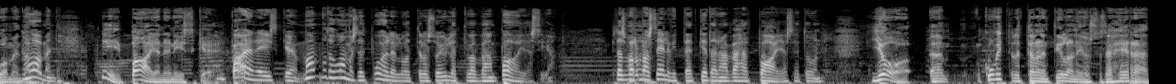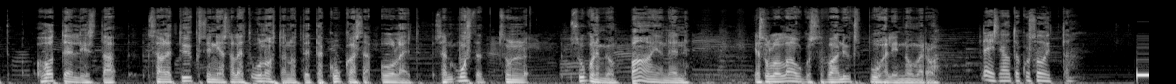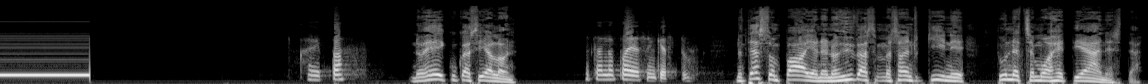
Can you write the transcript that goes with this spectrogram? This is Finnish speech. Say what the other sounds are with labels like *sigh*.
huomenta. Huomenta. Niin, Paajanen iskee. Paajanen iskee. Mä muuten huomasin, että puhelinluottelossa on yllättävän vähän paajasia. Pitäisi varmaan selvittää, että ketä nämä vähät paajaset on. Joo, ähm, kuvittele tällainen tilanne, jossa sä heräät hotellista, sä olet yksin ja sä olet unohtanut, että kuka sä olet. Sä muistat, että sun sukunimi on Paajanen ja sulla on laukussa vain yksi puhelinnumero. Ei se auto kuin soittaa. Heippa. No hei, kuka siellä on? No täällä on Pajasen kerttu. No tässä on Paajanen, no hyvä, mä sain kiinni, tunnet sä mua heti äänestä?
